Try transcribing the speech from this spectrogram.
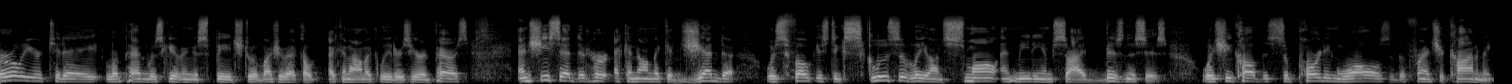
Earlier today, Le Pen was giving a speech to a bunch of eco economic leaders here in Paris, and she said that her economic agenda was focused exclusively on small and medium-sized businesses, what she called the supporting walls of the French economy.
